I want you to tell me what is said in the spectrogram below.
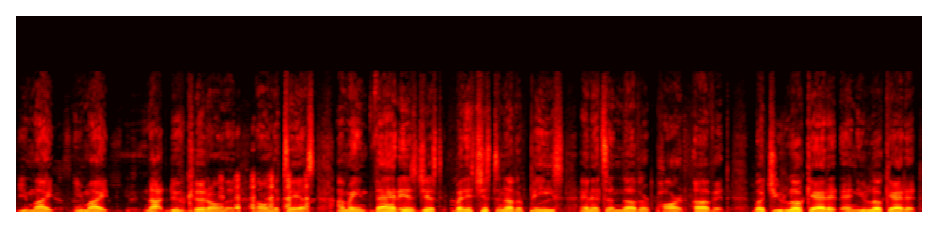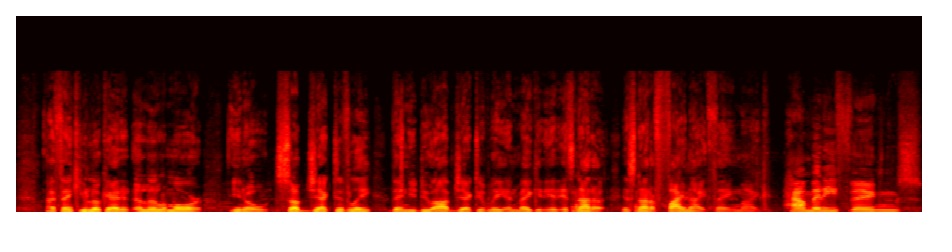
you might you might not do good on the on the test. I mean, that is just, but it's just another piece, and it's another part of it. But you look at it, and you look at it. I think you look at it a little more, you know, subjectively than you do objectively, and make it. it it's not a it's not a finite thing, Mike. How many things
